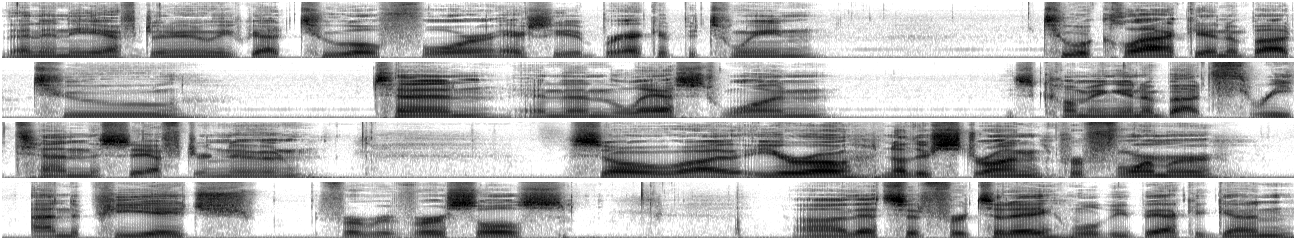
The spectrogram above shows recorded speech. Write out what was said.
Then in the afternoon we've got 204, actually a bracket between 2 o'clock and about 210 and then the last one is coming in about 310 this afternoon. So uh, Euro, another strong performer on the pH for reversals. Uh, that's it for today. We'll be back again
